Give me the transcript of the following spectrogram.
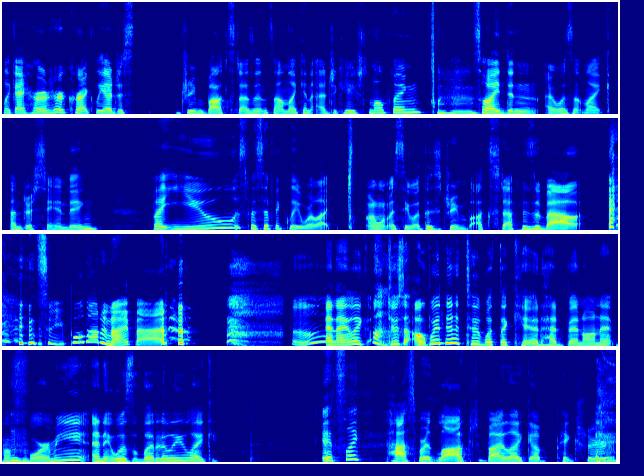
like, I heard her correctly. I just Dreambox doesn't sound like an educational thing, hmm so I didn't. I wasn't like understanding. But you specifically were like, "I want to see what this Dreambox stuff is about," so you pulled out an iPad. And I like just opened it to what the kid had been on it before me and it was literally like It's like password locked by like a picture. there's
